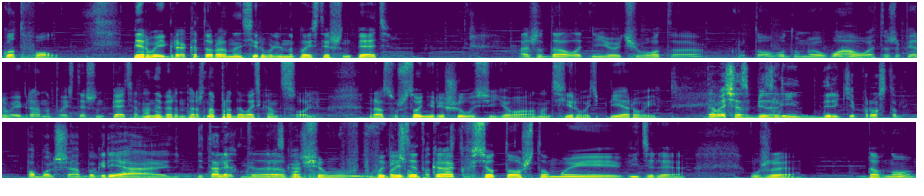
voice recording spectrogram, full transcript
Godfall. Первая игра, которую анонсировали на PlayStation 5. Ожидал от нее чего-то крутого. Думаю, вау, это же первая игра на PlayStation 5. Она, наверное, должна продавать консоль. Раз уж Sony решилась ее анонсировать первой. Давай сейчас без лидерики просто побольше об игре, а деталях мы Это, расскажем. в общем, выглядит как все то, что мы видели уже давно.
